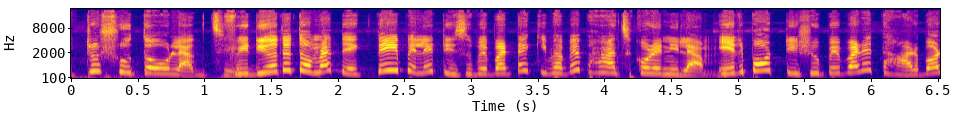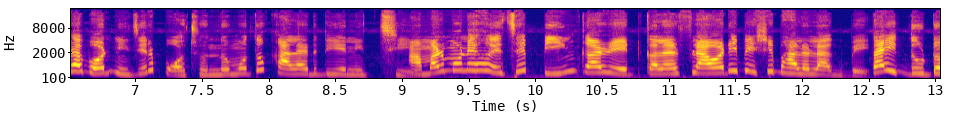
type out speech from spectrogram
একটু সুতোও লাগছে। ভিডিওতে তোমরা দেখতেই পেলে টিস্যু পেপারটা কীভাবে ভাঁজ করে নিলাম। এরপর টিস্যু পেপারে ধার বরাবর নিজের পছন্দ মতো কালার দিয়ে নিচ্ছি। আমার মনে হয়েছে পিঙ্ক আর রেড কালার ফ্লাওয়ারই বেশি ভালো লাগবে। তাই দুটো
